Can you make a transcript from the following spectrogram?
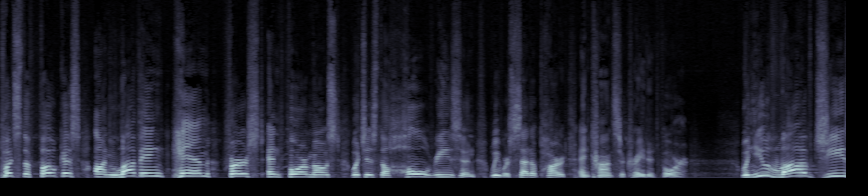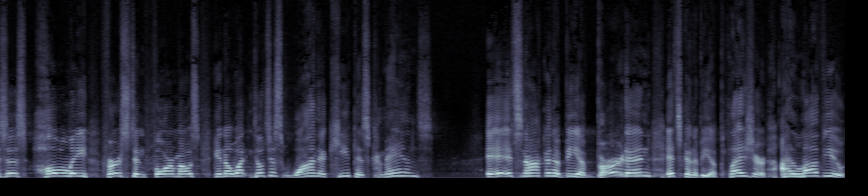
puts the focus on loving Him first and foremost, which is the whole reason we were set apart and consecrated for. When you love Jesus wholly, first and foremost, you know what? You'll just want to keep His commands. It's not going to be a burden. It's going to be a pleasure. I love you.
